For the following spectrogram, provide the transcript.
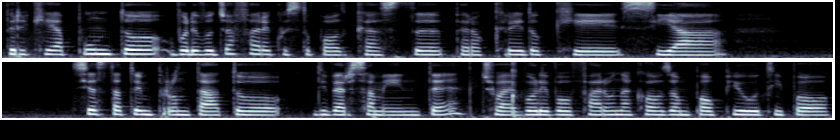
perché appunto volevo già fare questo podcast, però credo che sia, sia stato improntato diversamente, cioè volevo fare una cosa un po' più tipo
